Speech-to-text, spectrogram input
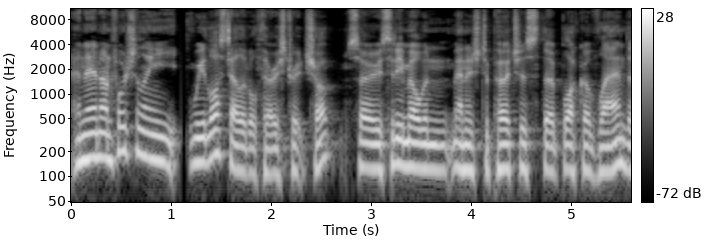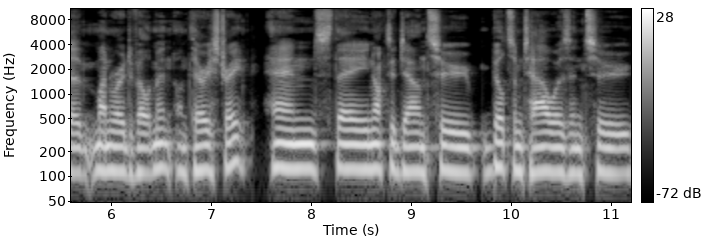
And then unfortunately, we lost our little Therry Street shop. So City Melbourne managed to purchase the block of land, the Munro development on Therry Street, and they knocked it down to build some towers and to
